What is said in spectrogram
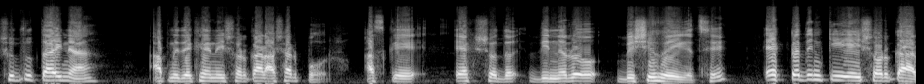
শুধু তাই না আপনি দেখেন এই সরকার আসার পর আজকে একশো দিনেরও বেশি হয়ে গেছে। একটা দিন কি এই সরকার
